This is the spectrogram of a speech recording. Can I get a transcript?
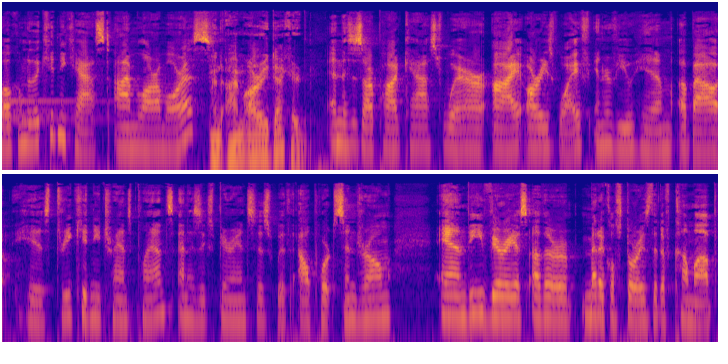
Welcome to the Kidney Cast. I'm Larra Morris, And I'm Ari Deckard. and this is our podcast where I, Ari's wife, interview him about his three kidney transplants and his experiences with Alport syndrome and the various other medical stories that have come up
